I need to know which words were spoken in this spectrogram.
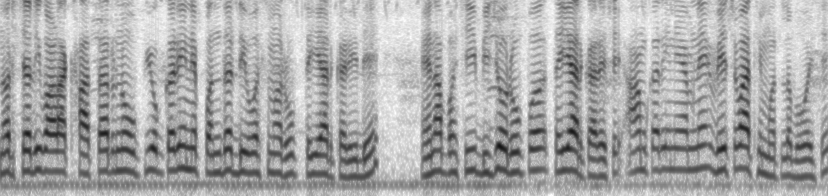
નર્સરીવાળા ખાતરનો ઉપયોગ કરીને પંદર દિવસમાં રોપ તૈયાર કરી દે. એના પછી બીજો રોપ તૈયાર કરે છે. આમ કરીને એમને વેચવાથી મતલબ હોય છે.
